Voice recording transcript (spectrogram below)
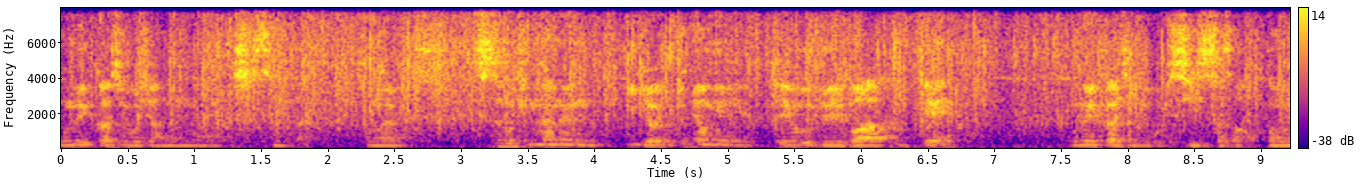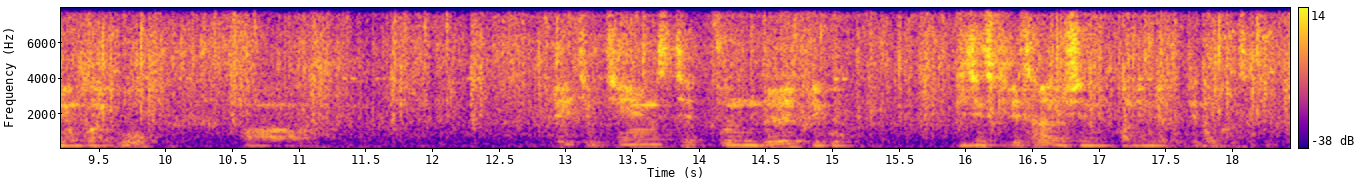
오늘까지 오지 않았나 싶습니다. 정말 스스로 빛나는 이 12명의 배우들과 함께 오늘까지 올 수 있어서 너무 영광이고 어, 크리에이티브 팀 스태프분들 그리고 니진스키를 사랑해주신 관객 여러분께 너무 감사드립니다.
